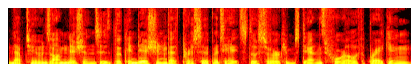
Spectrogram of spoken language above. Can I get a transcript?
Neptune's omniscience is the condition that precipitates the circumstance for oath breaking.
